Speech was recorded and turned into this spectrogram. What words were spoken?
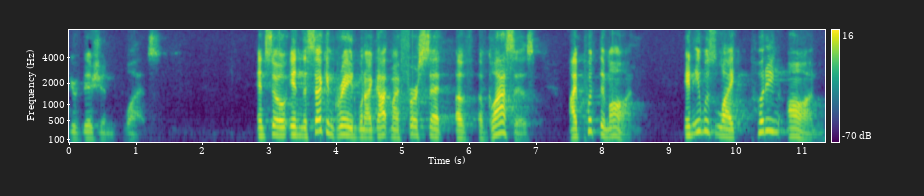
your vision was. And so in the second grade, when I got my first set of, of glasses, I put them on. And it was like putting on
